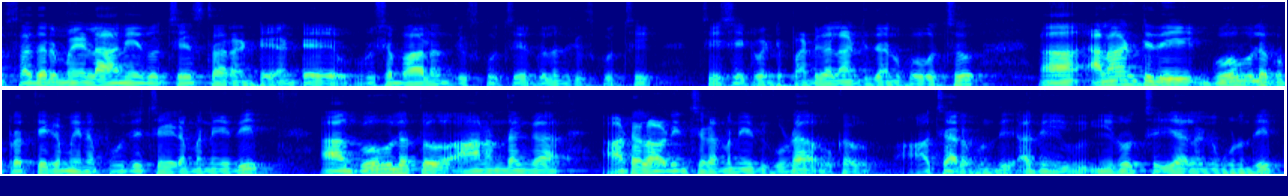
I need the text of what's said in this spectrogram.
సదర్ మేళా అనేది చేస్తారంటే అంటే వృషభాలను తీసుకొచ్చి ఎద్దులను తీసుకొచ్చి చేసేటువంటి పండుగ లాంటిది అనుకోవచ్చు. అలాంటిది గోవులకు ప్రత్యేకమైన పూజ చేయడం అనేది ఆ గోవులతో ఆనందంగా ఆటలాడించడం అనేది కూడా ఒక ఆచారం ఉంది. అది ఈరోజు చేయాలని ఉంది.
